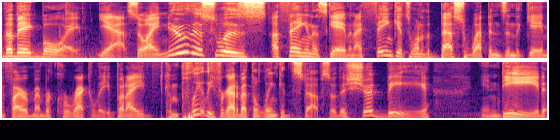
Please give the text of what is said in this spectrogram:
the big boy. Yeah, so I knew this was a thing in this game, and I think it's one of the best weapons in the game, if I remember correctly. But I completely forgot about the Lincoln stuff. So this should be, indeed,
